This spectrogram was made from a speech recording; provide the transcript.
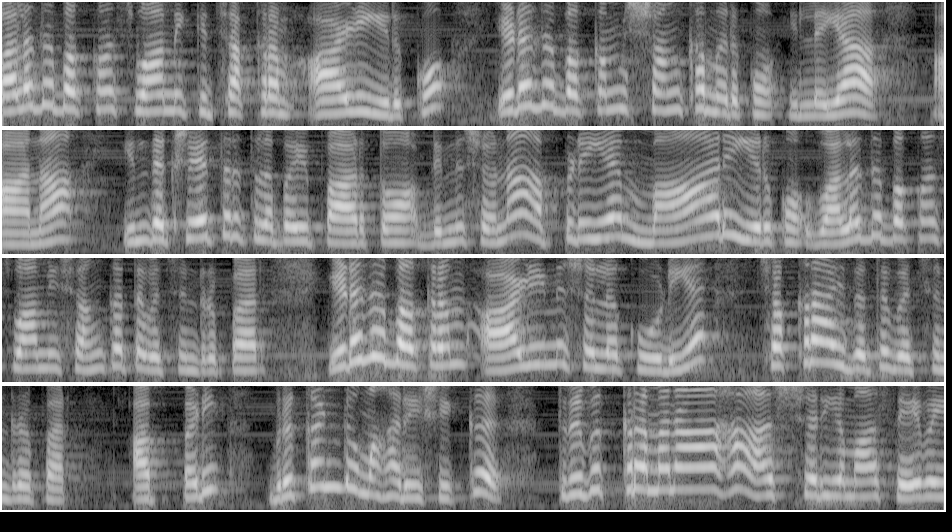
வலது பக்கம் சுவாமிக்கு சக்கரம் ஆழி இருக்கும் இடது பக்கம் சங்கம் இருக்கும் இல்லையா? ஆனா இந்த க்ஷேத்திரத்துல போய் பார்த்தோம் அப்படின்னு சொன்னா அப்படியே மாறி இருக்கும். வலது பக்கம் சுவாமி சங்கத்தை வச்சுருப்பார் இடது பக்கம் ஆழின்னு சொல்லக்கூடிய சக்கராயுதத்தை வச்சுருப்பார் இருப்பார் அப்படி மிருகண்டு மகரிஷிக்கு திரிவிக்ரமனாக ஆச்சரியமா சேவை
